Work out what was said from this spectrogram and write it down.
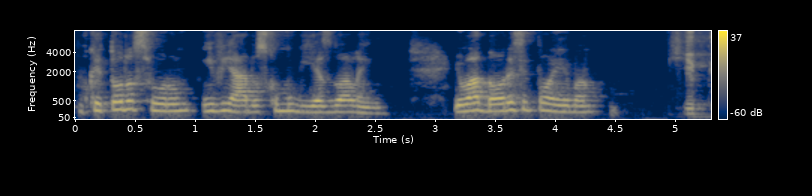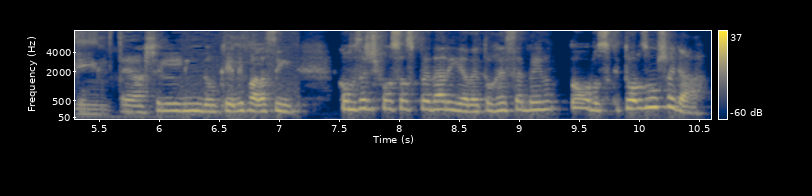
porque todos foram enviados como guias do além. Eu adoro esse poema. Que lindo. É, eu acho ele lindo, que ele fala assim, como se a gente fosse hospedaria, né? Tô recebendo todos, que todos vão chegar.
